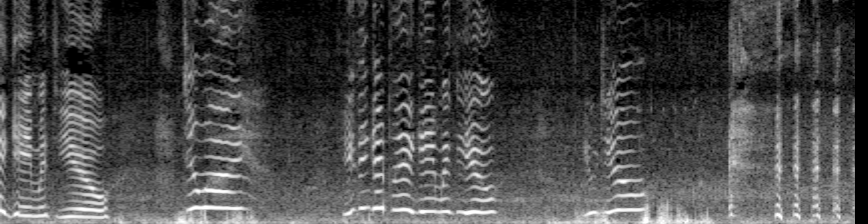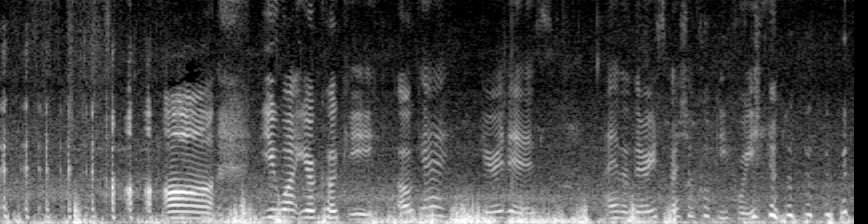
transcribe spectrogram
play a game with you. Do I? Do you think I play a game with you? You do? oh, you want your cookie. Okay, here it is. I have a very special cookie for you.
